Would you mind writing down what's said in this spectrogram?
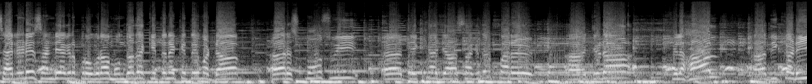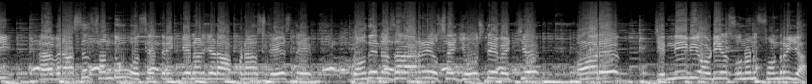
ਸੈਟਰਡੇ ਸੰਡੇ ਅਗਰ ਪ੍ਰੋਗਰਾਮ ਹੁੰਦਾ ਤਾਂ ਕਿਤੇ ਨਾ ਕਿਤੇ ਵੱਡਾ ਰਿਸਪੌਂਸ ਵੀ ਦੇਖਿਆ ਜਾ ਸਕਦਾ। ਪਰ ਜਿਹੜਾ ਫਿਲਹਾਲ ਦੀ ਘੜੀ ਵਿਰਾਸਤ ਸੰਧੂ ਉਸੇ ਤਰੀਕੇ ਨਾਲ ਜਿਹੜਾ ਆਪਣਾ ਸਟੇਜ ਤੇ ਗਾਉਂਦੇ ਨਜ਼ਰ ਆ ਰਹੇ ਉਸੇ ਜੋਸ਼ ਦੇ ਵਿੱਚ। ਔਰ ਜਿੰਨੀ ਵੀ ਆਡੀਅנס ਉਹਨਾਂ ਨੂੰ ਸੁਣ ਰਹੀ ਆ,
